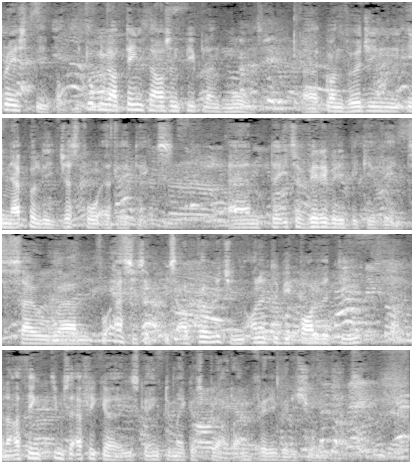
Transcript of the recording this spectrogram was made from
press people, we're talking about 10,000 people and more uh, converging in Napoli just for athletics and it's a very, very big event. So um, for us, it's, a, it's, our privilege and honor to be part of the team, and I think Team South Africa is going to make us proud. I'm very, very sure of that.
